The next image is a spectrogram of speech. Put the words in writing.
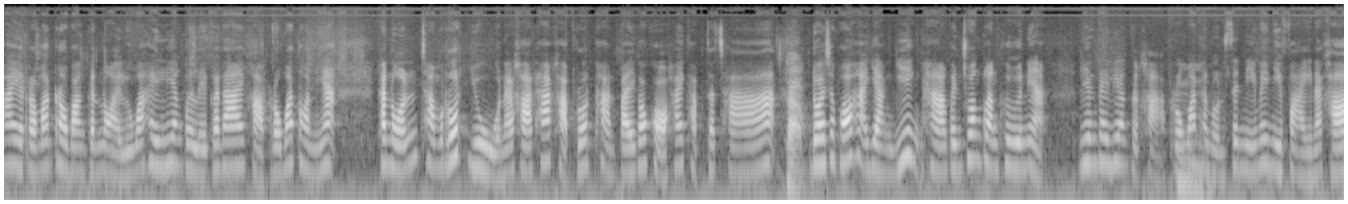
ให้ระมัดระวังกันหน่อยหรือว่าให้เลี่ยงไปเลยก็ได้ค่ะ เพราะว่าตอนเนี้ยถนนชำรุดอยู่นะคะ ถ้าขับรถผ่านไปก็ขอให้ขับช้าๆครับโดยเฉพาะหากอย่างยิ่งหากเป็นช่วงกลางคืนเนี่ยเลี่ยงได้เลี่ยงเถอะค่ะ เพราะว่าอืมถนนเส้นนี้ไม่มีไฟนะคะ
